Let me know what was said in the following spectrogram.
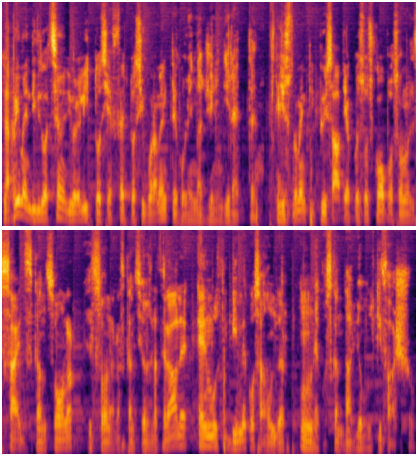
La prima individuazione di un relitto si effettua sicuramente con le indagini indirette. Gli strumenti più usati a questo scopo sono il Side Scan Sonar, il sonar a scansione laterale, e il Multibeam Echo Sounder, un ecoscandaglio multifascio.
